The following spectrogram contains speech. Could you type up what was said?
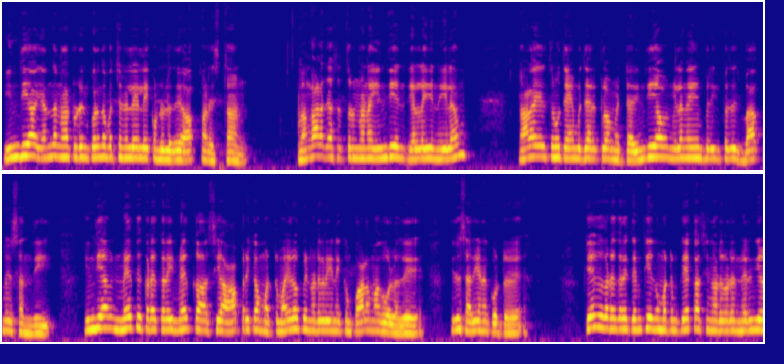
இந்தியா எந்த நாட்டுடன் குறைந்தபட்ச நில எல்லை கொண்டுள்ளது? ஆப்கானிஸ்தான். வங்காளதேசத்துடனான இந்திய எல்லையின் நீளம் நாலாயிரத்தி நூற்றி ஐம்பத்தி ஆறு கிலோமீட்டர். இந்தியாவும் இலங்கையும் பிரிப்பது பாக்னீர் சந்தி. இந்தியாவின் மேற்கு கடற்கரை மேற்கு ஆசியா ஆப்பிரிக்கா மற்றும் ஐரோப்பிய நாடுகளை இணைக்கும் பாலமாக உள்ளது. இது சரியான கூற்று கிழக்கு கடற்கரை தென்கிழக்கு மற்றும் கிழக்காசிய நாடுகளுடன் நெருங்கிய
